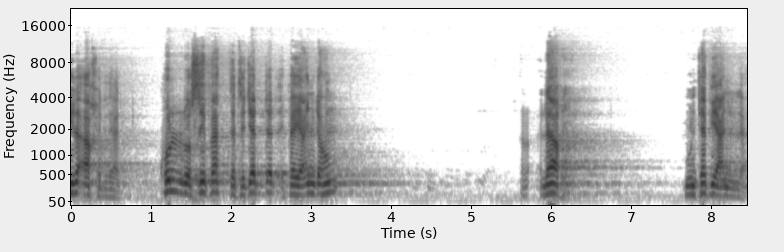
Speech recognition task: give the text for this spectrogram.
إلى آخر ذلك. كل صفة تتجدد فهي عندهم لاغيه منتفية عن الله.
